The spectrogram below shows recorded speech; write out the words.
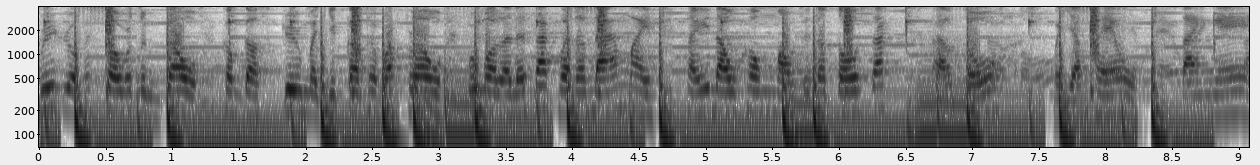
viết rồi phải sâu ra từng câu. Không cần skill mà chỉ cần theo rap flow. Mua màu là để sắc và tao đá mày. Thấy đâu không màu thì tao tố sắc. Tao tố, Mày dám theo. Tai nghe,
